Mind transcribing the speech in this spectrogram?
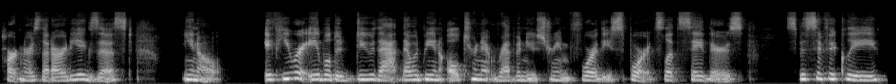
partners that already exist, you know, if he were able to do that, that would be an alternate revenue stream for these sports. Let's say there's specifically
